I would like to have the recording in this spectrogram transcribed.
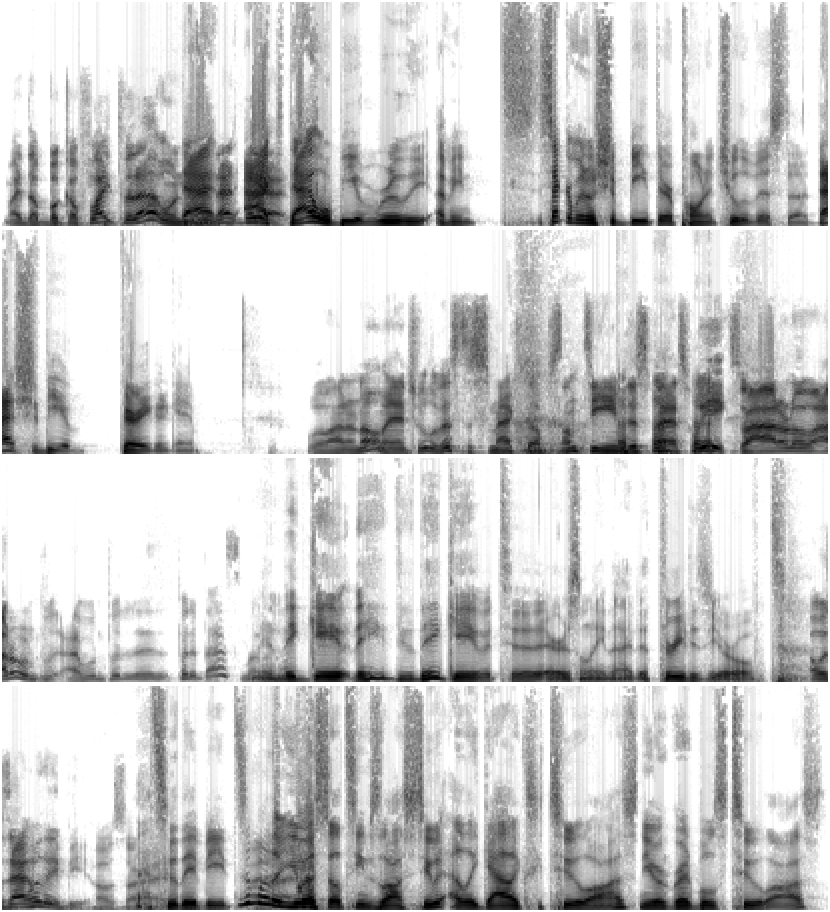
might have to book a flight for that one. That man. act, that will be really. I mean, Sacramento should beat their opponent Chula Vista. That should be a very good game. Well, I don't know, man. Chula Vista smacked up some team this past week, so I don't know. I don't. I wouldn't put it put it past them. And they gave they they gave it to Arizona United three to zero. Oh, is that who they beat? Oh, sorry. That's who they beat. Some I- other I- USL teams lost too. LA Galaxy two lost. New York Red Bulls two lost.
